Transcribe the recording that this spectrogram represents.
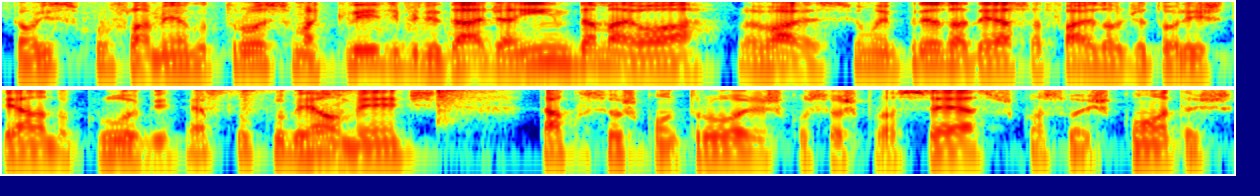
Então, isso para o Flamengo trouxe uma credibilidade ainda maior. Falei, olha, se uma empresa dessa faz auditoria externa do clube, é porque o clube realmente está com seus controles, com seus processos, com as suas contas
